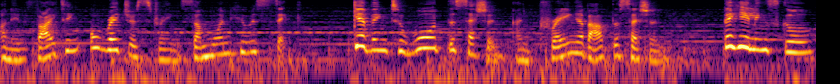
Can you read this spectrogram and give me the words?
on inviting or registering someone who is sick, giving toward the session, and praying about the session. The Healing School,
